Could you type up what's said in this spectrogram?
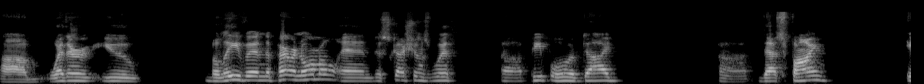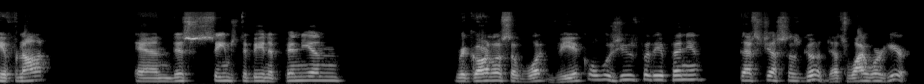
Um, whether you believe in the paranormal and discussions with uh, people who have died, uh, that's fine. If not, and this seems to be an opinion, regardless of what vehicle was used for the opinion, that's just as good. That's why we're here.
